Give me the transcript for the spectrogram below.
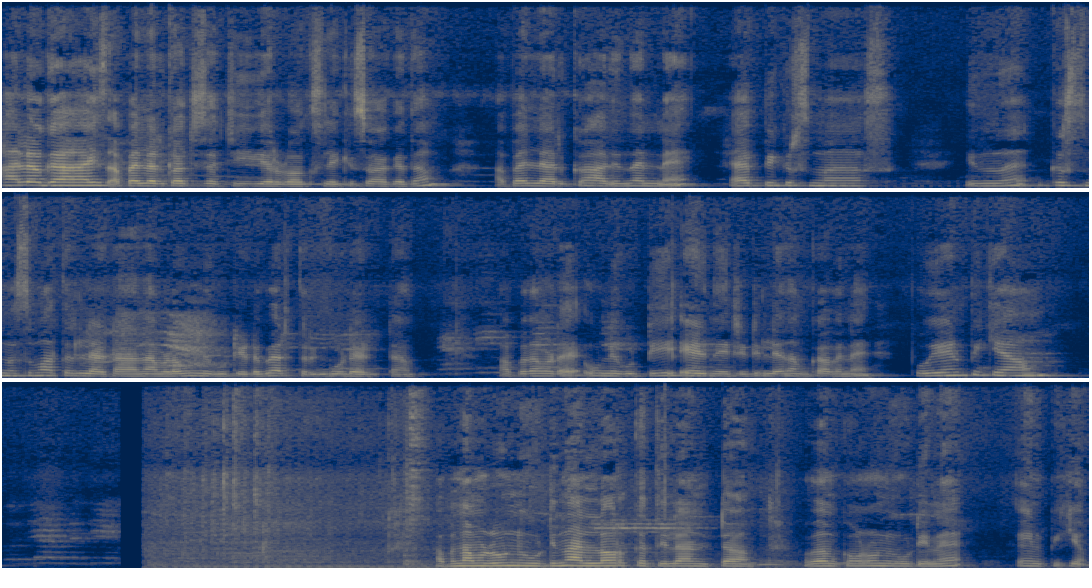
ഹലോ ഗായ്സ് അപ്പോൾ എല്ലാവർക്കും അച്ചു സച്ചി ഇയർ ബോക്സിലേക്ക് സ്വാഗതം. അപ്പോൾ എല്ലാവർക്കും ആദ്യം തന്നെ ഹാപ്പി ക്രിസ്മസ് ഇന്ന് ക്രിസ്മസ് മാത്രമല്ല കേട്ടോ നമ്മുടെ ഉണ്ണിക്കുട്ടിയുടെ ബർത്ത്ഡേയും കൂടെ കേട്ടോ അപ്പോൾ നമ്മുടെ ഉണ്ണിക്കുട്ടി എഴുന്നേറ്റിട്ടില്ല? നമുക്ക് അവനെ പോയി എണിപ്പിക്കാം. അപ്പോൾ നമ്മുടെ ഉണ്ണിക്കുട്ടി നല്ല ഉറക്കത്തിലാണ് കേട്ടോ അപ്പോൾ നമുക്ക് നമ്മുടെ ഉണ്ണിക്കുട്ടീനെ എണിപ്പിക്കാം.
